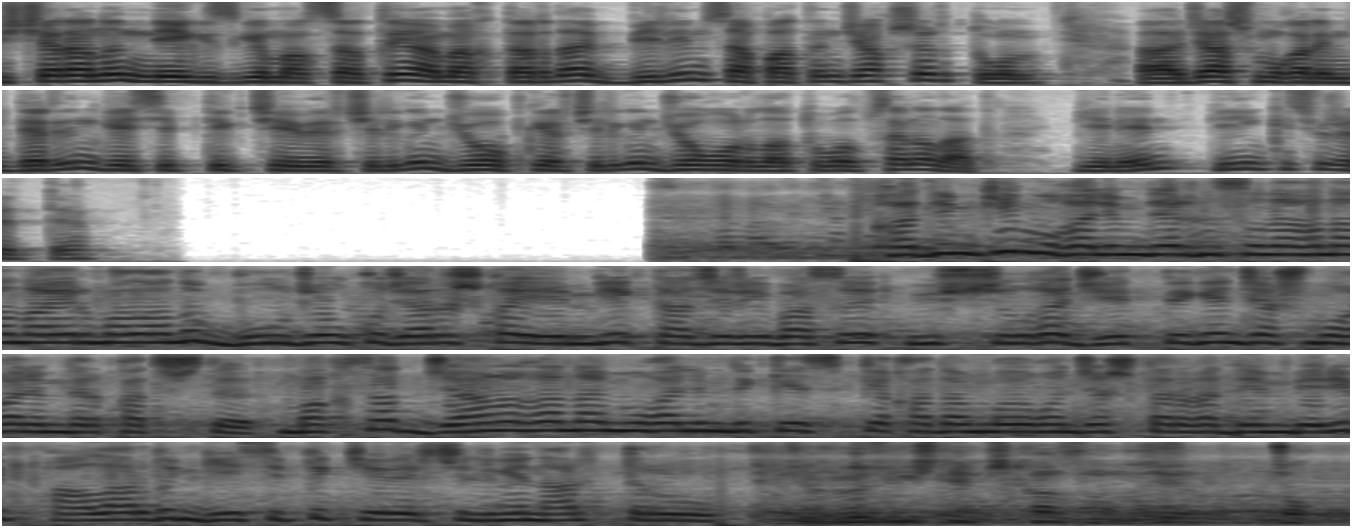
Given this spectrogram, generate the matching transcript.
иш чаранын негизги максаты аймактарда билим сапатын жакшыртуу А жаш мугалимдердин кесиптик чеберчилигин жоопкерчилигин жогорулатуу болуп саналат кенен кийинки сюжетте. Кадимки мугалимдердин сынагынан айырмаланып бул жолку жарышка эмгек тажрыйбасы үч жылга жетпеген жаш мугалимдер катышты. Максат жаңы гана мугалимдик кесипке кадам койгон жаштарга дем берип алардын кесиптик чеберчилигин арттыруу өзүң иштеп чыккансың же жок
